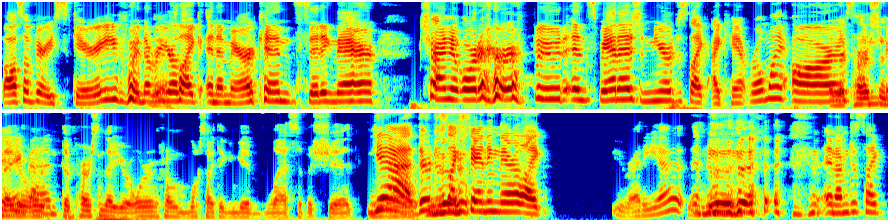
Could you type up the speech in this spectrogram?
but also very scary. Whenever Yeah. you're like an American sitting there trying to order food in Spanish, and you're just like, I can't roll my R's. And the person that you're or- the person that you're ordering from looks like they can give less of a shit. Yeah, know? they're just like standing there, like, "You ready yet?" and I'm just like,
